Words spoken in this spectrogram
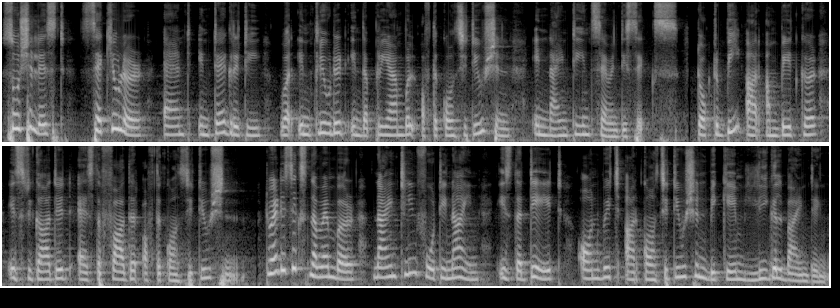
socialist, secular, and integrity were included in the preamble of the Constitution in 1976. Dr. B. R. Ambedkar is regarded as the father of the Constitution. 26 November 1949 is the date on which our Constitution became legal binding.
